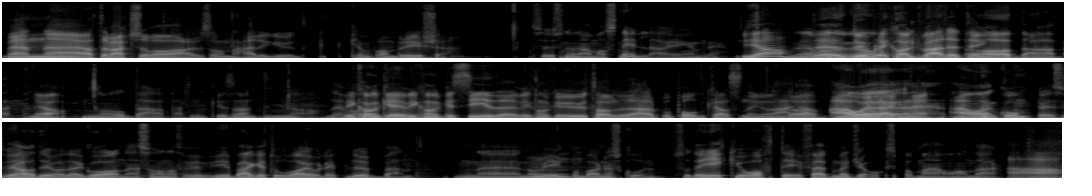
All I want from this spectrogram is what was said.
Men eh, etter hvert så var jeg sånn, herregud, hvem faen bryr seg? Syns du de var snille, egentlig? Ja, Det det, du ble kalt verre ting. Å, dæven. Ja, Å, dæven. ikke sant? Ja, Vi kan, ikke, vi kan ikke si det, vi kan ikke uttale det her på podcasten engang. Da må vi legge ned. jeg og en kompis, vi hadde jo det gående sånn at vi, vi begge to var jo litt lubben når vi gikk Mm. på barneskolen. Så det gikk jo ofte i fedme-jokes på meg og han der. Ah,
